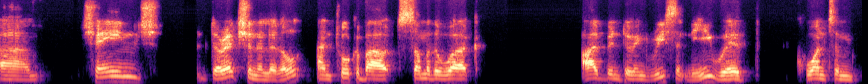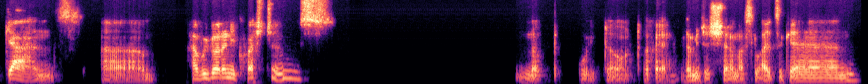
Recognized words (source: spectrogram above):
um, change direction a little and talk about some of the work I've been doing recently with quantum GANs. Um, have we got any questions? Nope, we don't. Okay, let me just share my slides again.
